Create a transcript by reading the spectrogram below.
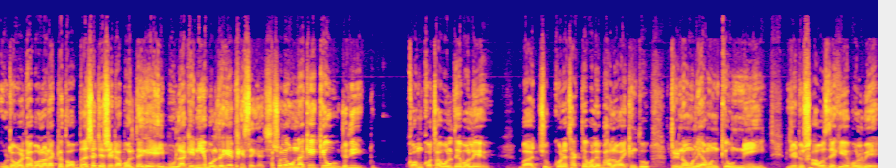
উল্টোপাল্টা বলার একটা তো অভ্যাস আছে, সেটা বলতে গিয়ে এই বুলাকে নিয়ে বলতে গিয়ে ফেঁসে গেছে। আসলে ওনাকে কেউ যদি কম কথা বলতে বলে বা চুপ করে থাকতে বলে ভালো হয়। কিন্তু তৃণমূলে এমন কেউ নেই যে একটু সাহস দেখিয়ে বলবে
